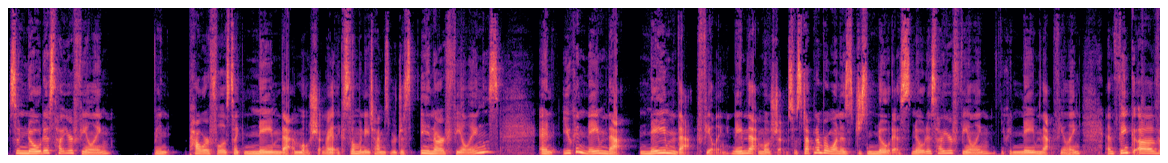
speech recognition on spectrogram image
So notice how you're feeling. And powerful is to like name that emotion, right? Like so many times we're just in our feelings and you can name that, name that feeling, name that emotion. So step number one is just notice. Notice how you're feeling. You can name that feeling and think of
